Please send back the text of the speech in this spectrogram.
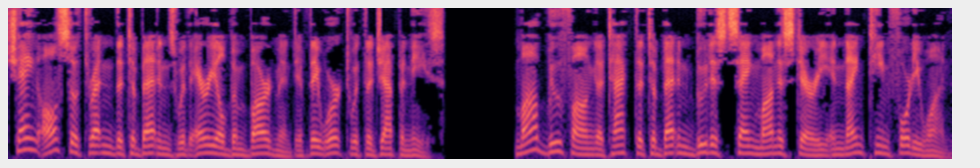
Chiang also threatened the Tibetans with aerial bombardment if they worked with the Japanese. Ma Bufang attacked the Tibetan Buddhist Tsang Monastery in 1941.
